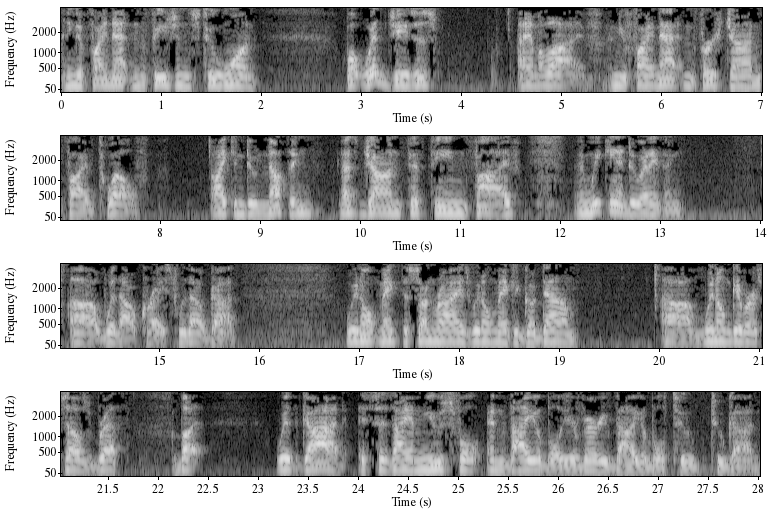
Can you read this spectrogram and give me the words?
And you can find that in Ephesians two one. But with Jesus, I am alive, and you find that in 1 John five twelve. I can do nothing. That's John fifteen five, and we can't do anything uh, without Christ, without God. We don't make the sun rise. We don't make it go down. Um, we don't give ourselves breath. But with God, it says, I am useful and valuable. You're very valuable to, to God.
